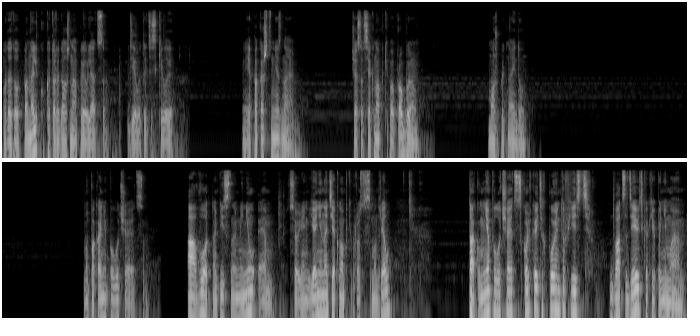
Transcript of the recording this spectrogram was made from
вот эту вот панельку, которая должна появляться? Где вот эти скиллы? Я пока что не знаю. Сейчас все кнопки попробуем, Может быть, найду. Но пока не получается. А, вот, написано меню М. Все, я, я не на те кнопки просто смотрел. Так, у меня получается, сколько этих поинтов есть? 29, как я понимаю.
